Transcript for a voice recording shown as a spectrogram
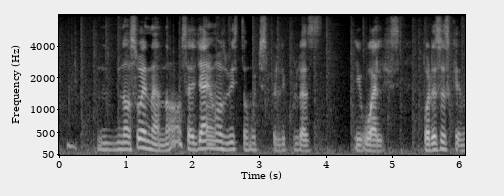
no suena no o sea ya hemos visto muchas películas iguales. Por eso es que no,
